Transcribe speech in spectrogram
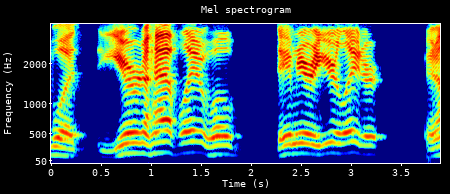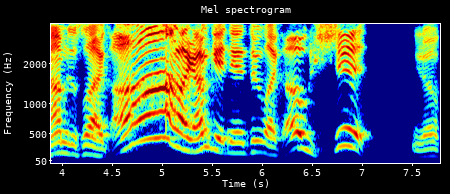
what? Year and a half later, well, damn near a year later, and I'm just like, ah, like I'm getting into like, oh shit. You know,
